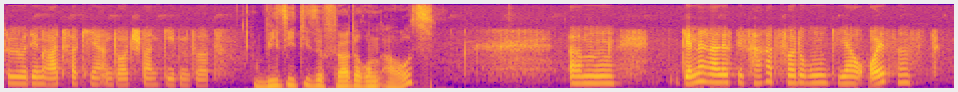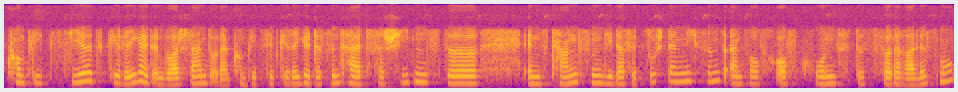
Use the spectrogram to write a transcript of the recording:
für den Radverkehr in Deutschland geben wird. Wie sieht diese Förderung aus? Ähm, generell ist die Fahrradförderung ja äußerst kompliziert geregelt in Deutschland oder kompliziert geregelt. Es sind halt verschiedenste Instanzen, die dafür zuständig sind, einfach aufgrund des Föderalismus.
